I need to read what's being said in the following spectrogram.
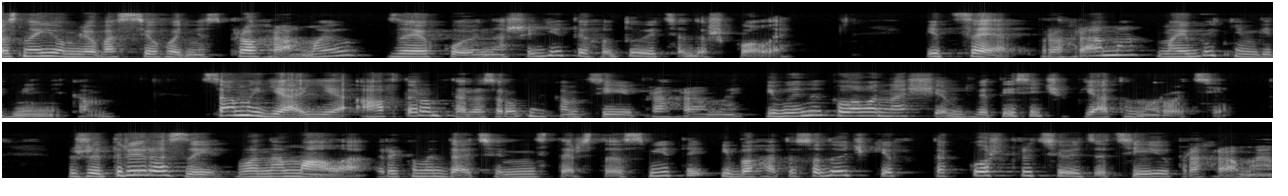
Познайомлю вас сьогодні з програмою, за якою наші діти готуються до школи. І це програма майбутнім відмінникам. Саме я є автором та розробником цієї програми, і виникла вона ще в 2005 році. Вже три рази вона мала рекомендацію Міністерства освіти, і багато садочків також працюють за цією програмою.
